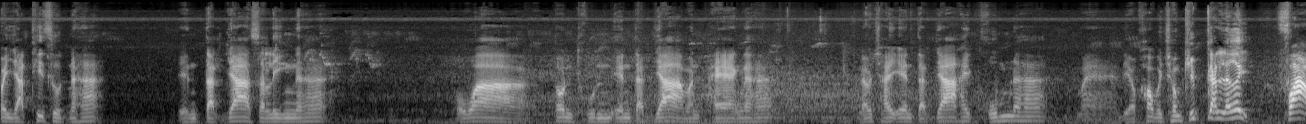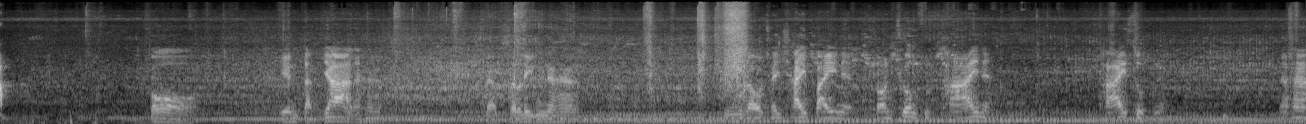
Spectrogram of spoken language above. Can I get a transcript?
ประหยัดที่สุดนะฮะเอ็นตัดหญ้าสลิงนะฮะ เพราะว่าต้นทุนเอ็นตัดหญ้ามันแพงนะฮะ แล้วใช้เอ็นตัดหญ้าให้คุ้มนะฮะแหมเดี๋ยวเข้าไปชมคลิปกันเลยฟาบก็เอ็นตัดหญ้านะฮะ แบบสลิงนะฮะดูเราใช้ใช้ไปเนี่ย ตอนช่วงสุดท้ายเนี่ย ท้ายสุดเนี่ยนะฮะ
